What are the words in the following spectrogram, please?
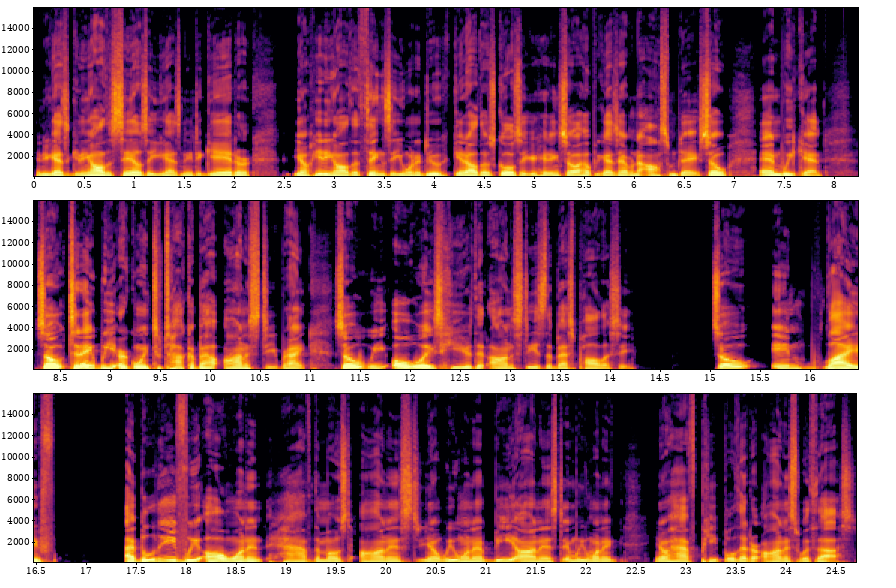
and you guys are getting all the sales that you guys need to get, or you know, hitting all the things that you want to do, get all those goals that you're hitting. So I hope you guys are having an awesome day. So and weekend. So today we are going to talk about honesty, right? So we always hear that honesty is the best policy. So in life, I believe we all want to have the most honest, you know, we want to be honest and we want to, you know, have people that are honest with us.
